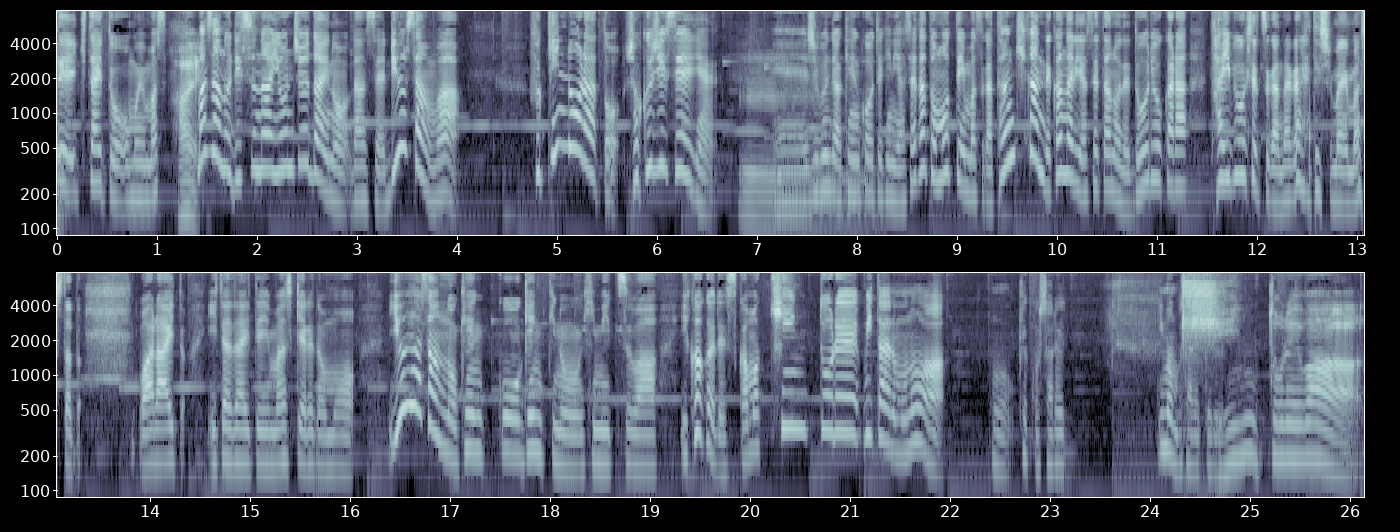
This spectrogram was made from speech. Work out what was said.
ていきたいと思います。はい、まずあのリスナー40代の男性りゅうさんは腹筋ローラーと食事制限。えー自分では健康的に痩せたと思っていますが短期間でかなり痩せたので同僚から大病説が流れてしまいましたと笑いといただいていますけれども。ゆうやさんの健康元気の秘密はいかがですか、まあ、筋トレみたいなものはもう結構され今もされてる？筋トレは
